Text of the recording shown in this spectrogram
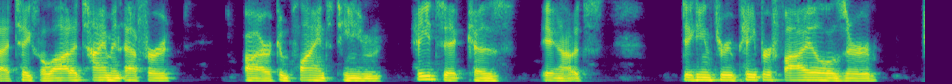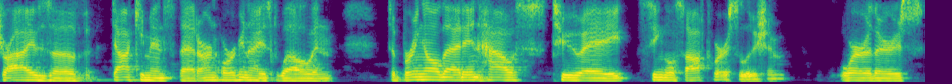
Uh, it takes a lot of time and effort. Our compliance team hates it because you know it's digging through paper files or drives of documents that aren't organized well, and to bring all that in house to a single software solution where there's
